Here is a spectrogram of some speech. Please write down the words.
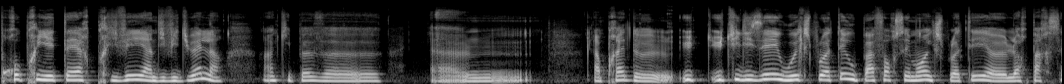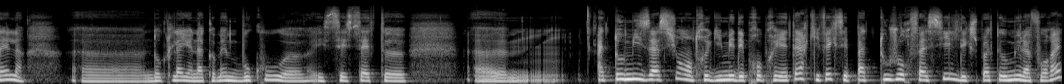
propriétaires privés individuels hein, qui peuvent après utiliser ou exploiter ou pas forcément exploiter euh, leurs parcelles. Euh, donc là, il y en a quand même beaucoup euh, et c'est cette atomisation entre guillemets des propriétaires qui fait que c'est pas toujours facile d'exploiter au mieux la forêt,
